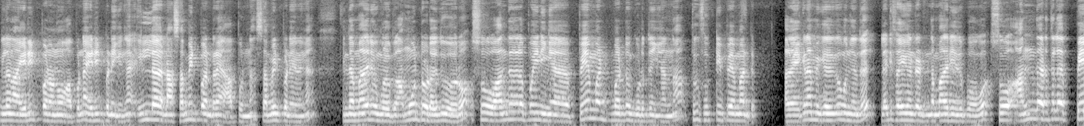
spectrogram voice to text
இல்லை நான் எடிட் பண்ணணும் அப்படின்னா எடிட் பண்ணிக்கோங்க. இல்லை நான் சப்மிட் பண்ணுறேன் அப்படின்னா சப்மிட் பண்ணிடுங்க. இந்த மாதிரி உங்களுக்கு அமௌண்ட்டோட இது வரும். ஸோ அந்த இதில் போய் நீங்கள் பேமெண்ட் மட்டும் கொடுத்தீங்கன்னா டூ ஃபிஃப்டி பேமெண்ட் அது எக்கனாமிக் கொஞ்சம் இது இல்லாட்டி ஃபைவ் ஹண்ட்ரட் இந்த மாதிரி இது போகும். ஸோ அந்த இடத்துல பே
